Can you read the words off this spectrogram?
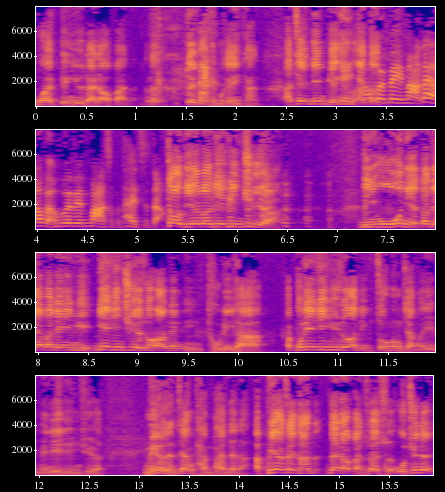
外边又赖老板，那对方怎么跟你谈 啊？这边边又他会被骂，赖老板会不会被骂什么太子党？到底要不要列进去啊？你我问你，到底要不要列进去？列进去的时候啊，那你图利他；他不列进去说，你总统讲了也没列进去啊。没有人这样谈判的啦。啊，不要再拿赖老板出来说，我觉得。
